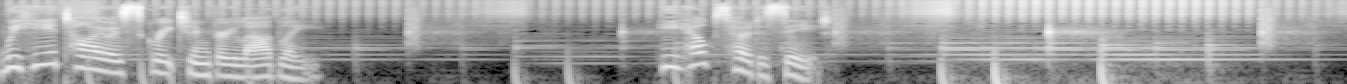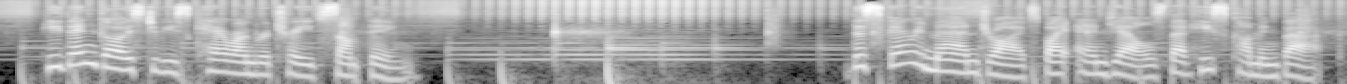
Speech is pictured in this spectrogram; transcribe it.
We hear tires screeching very loudly. He helps her to sit. He then goes to his car and retrieves something. The scary man drives by and yells that he's coming back.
